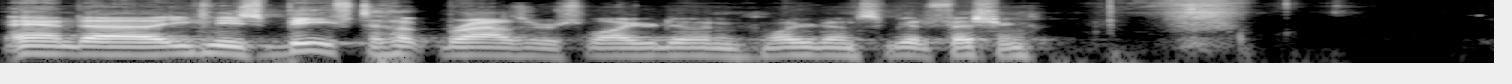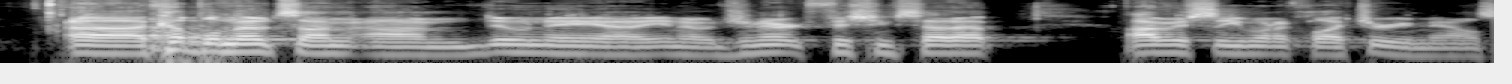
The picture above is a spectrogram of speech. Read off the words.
and you can use Beef to hook browsers while you're doing while you're doing some good phishing. a couple notes on on doing a uh, you know generic phishing setup. Obviously, you want to collect your emails.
